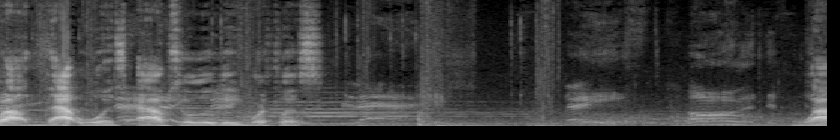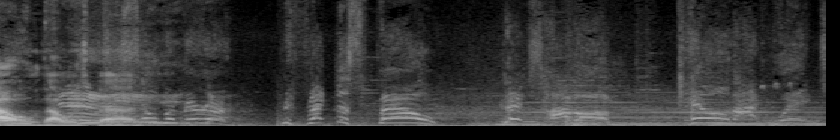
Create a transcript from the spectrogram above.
Wow, that was absolutely worthless. Wow, that was bad. Reflect the spell! Let's have 'em! Kill that witch!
